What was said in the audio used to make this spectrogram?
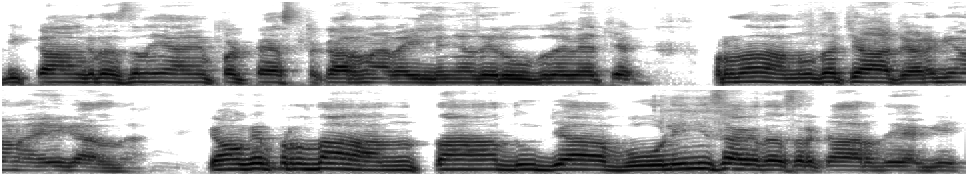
ਵੀ ਕਾਂਗਰਸ ਨੇ ਐਂ ਪ੍ਰੋਟੈਸਟ ਕਰਨਾ ਰੈਲੀਆਂ ਦੇ ਰੂਪ ਦੇ ਵਿੱਚ ਪ੍ਰਧਾਨ ਨੂੰ ਤਾਂ ਚਾਹ ਚੜ ਗਿਆ ਹੋਣਾ ਇਹ ਗੱਲ ਦਾ। ਕਿਉਂਕਿ ਪ੍ਰਧਾਨ ਤਾਂ ਦੂਜਾ ਬੋਲ ਹੀ ਨਹੀਂ ਸਕਦਾ ਸਰਕਾਰ ਦੇ ਅੱਗੇ।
